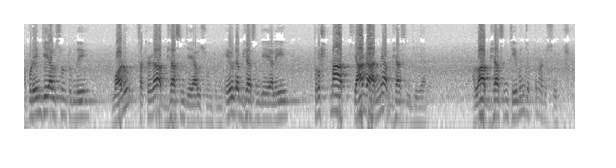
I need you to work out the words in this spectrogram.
అప్పుడు ఏం చేయాల్సి ఉంటుంది? వాడు చక్కగా అభ్యాసం చేయాల్సి ఉంటుంది. ఏమిటి అభ్యాసం చేయాలి? తృష్ణా త్యాగాన్ని అభ్యాసం చేయాలి. అలా అభ్యాసం చేయమని చెప్తున్నాడు శ్రీకృష్ణుడు.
